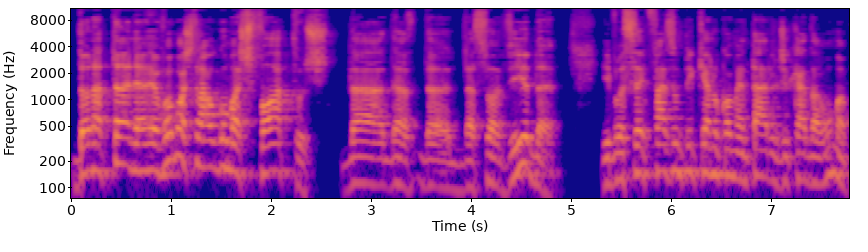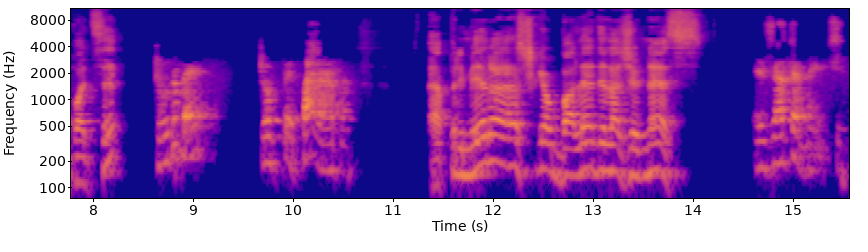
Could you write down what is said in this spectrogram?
Dona Tânia, eu vou mostrar algumas fotos da, da, da, da, sua vida e você faz um pequeno comentário de cada uma, pode ser? Tudo bem, estou preparada. A primeira, acho que é o Ballet de la Jeunesse. Exatamente.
